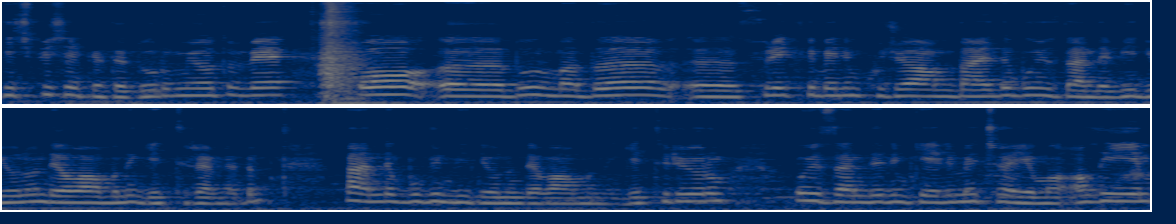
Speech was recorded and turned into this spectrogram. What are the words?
Hiçbir şekilde durmuyordu ve o e, durmadı. E, sürekli benim kucağımdaydı. Bu yüzden de videonun devamını getiremedim. Ben de bugün videonun devamını getiriyorum. O yüzden dedim ki elime çayımı alayım.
